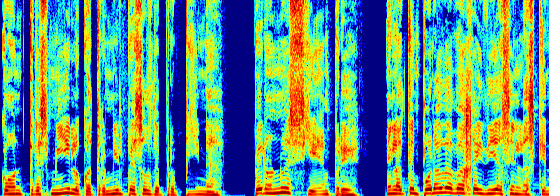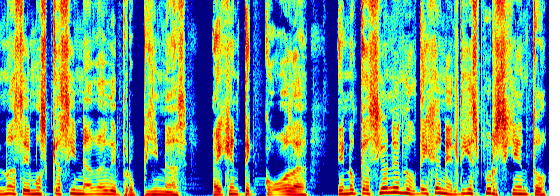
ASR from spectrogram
con tres mil o cuatro mil pesos de propina, pero no es siempre. En la temporada baja hay días en las que no hacemos casi nada de propinas. Hay gente coda. En ocasiones nos dejan el 10%,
